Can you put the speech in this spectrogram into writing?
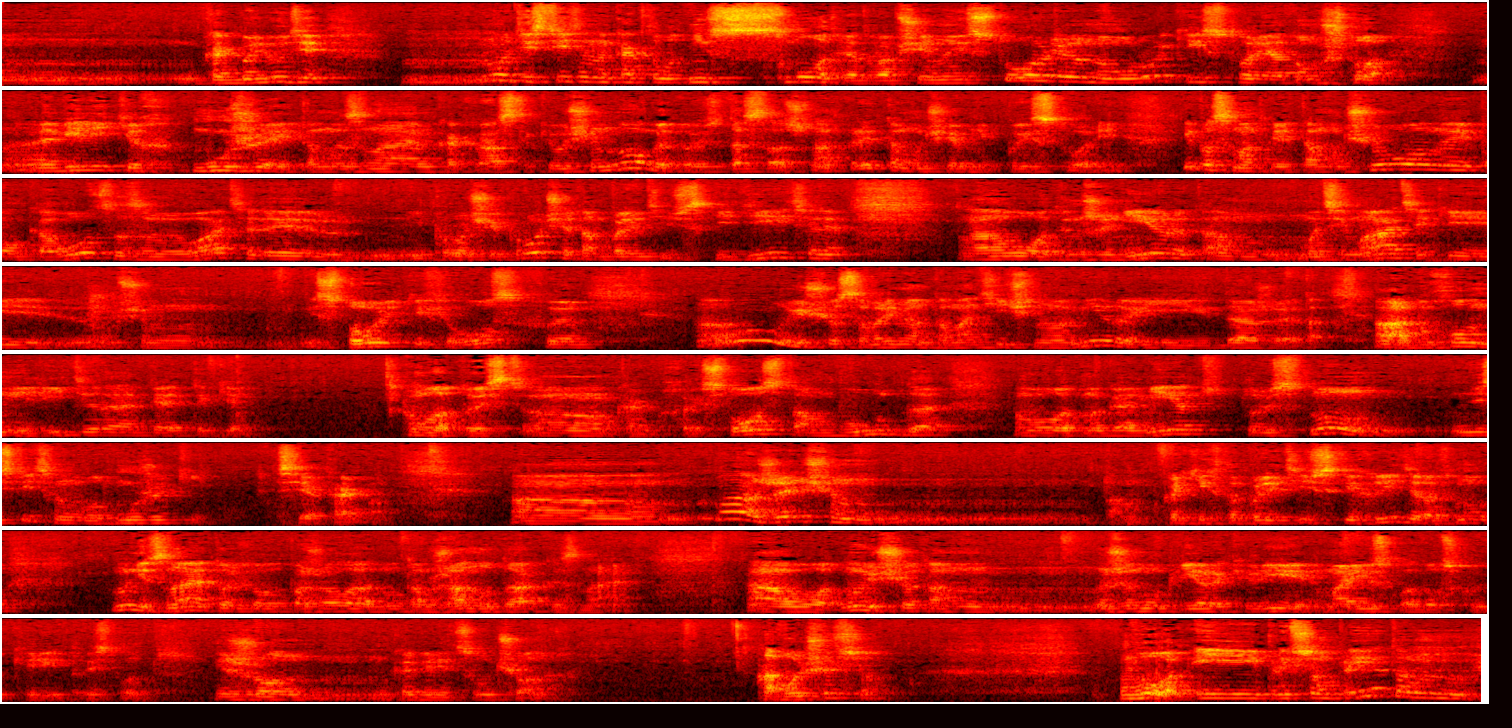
как бы люди ну, действительно как-то вот не смотрят вообще на историю, на уроки истории о том, что э, великих мужей-то мы знаем как раз-таки очень много, то есть достаточно открыть там учебник по истории и посмотреть там ученые, полководцы, завоеватели и прочие, прочие там политические деятели, а вот, инженеры, там, математики, в общем, историки, философы, а, ну, еще со времен там античного мира и даже это, а, духовные лидеры, опять-таки, вот, то есть, э, как бы Христос, там, Будда, вот, Магомед, то есть, ну, действительно, вот мужики, все как бы. А, ну, а женщин, там, каких-то политических лидеров, ну, ну, не знаю, только вот, пожалуй, одну там Жанну Дарк и знаю. А, вот, ну, еще там жену Пьера Кюри, Марию Складовскую Кюри, то есть вот из жен, как говорится, ученых. А больше все. Вот, и при всем при этом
